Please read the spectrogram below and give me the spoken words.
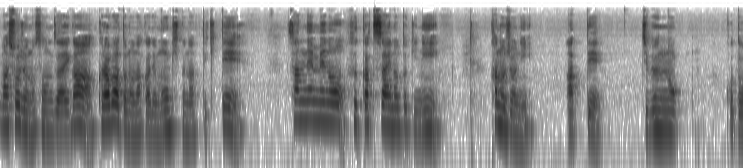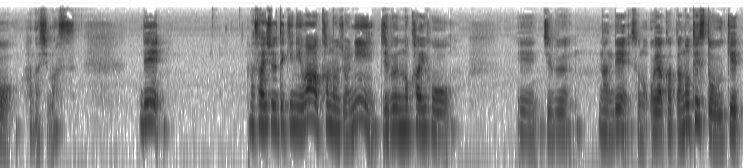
まあ、少女の存在がクラバートの中でも大きくなってきて、3年目の復活祭の時に彼女に会って自分のことを話します。で、まあ、最終的には彼女に自分の解放えー、自分なんでその親方のテストを受け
